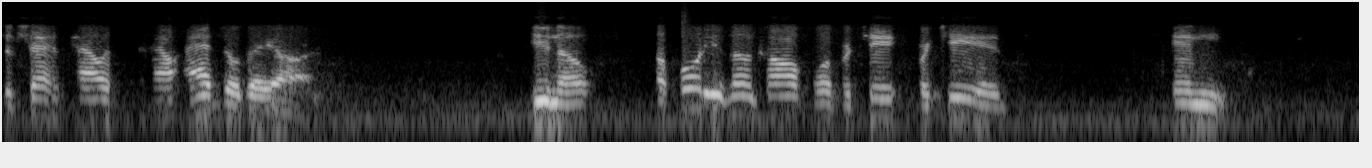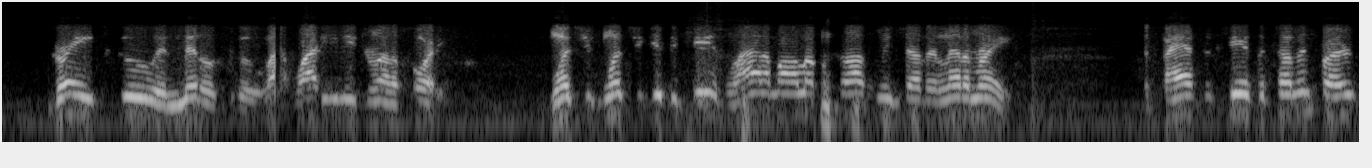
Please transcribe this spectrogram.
to check how, how agile they are. You know, a 40 is uncalled for for, ki- for kids in grade school and middle school. Why, why do you need to run a 40? Once you once you get the kids, line them all up hmm. across from each other and let them race. The fastest kids are coming first.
